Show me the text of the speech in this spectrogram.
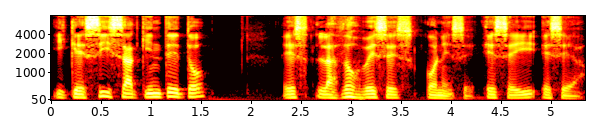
y que Sisa Quinteto es las dos veces con S, S-I-S-A.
